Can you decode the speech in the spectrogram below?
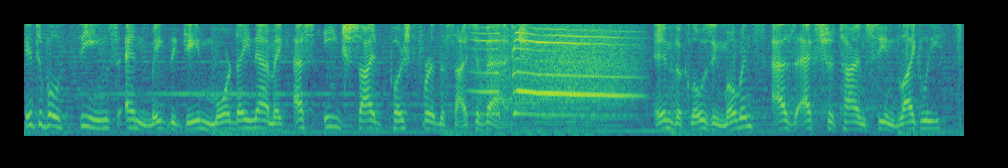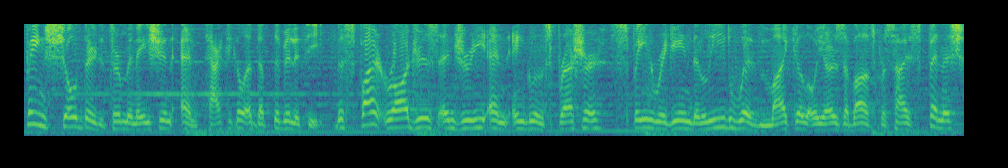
into both teams and made the game more dynamic as each side pushed for a decisive edge. In the closing moments, as extra time seemed likely, Spain showed their determination and tactical adaptability. Despite Rodri's injury and England's pressure, Spain regained the lead with Michael Oyarzabal's precise finish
